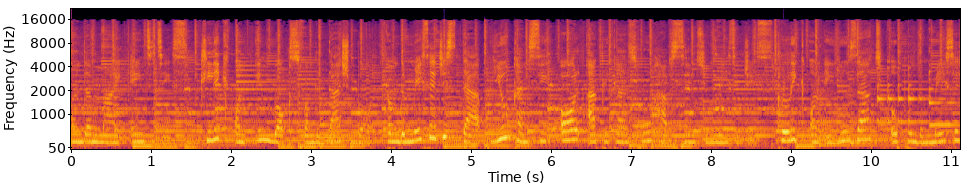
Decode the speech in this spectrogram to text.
under My Entities. Click on Inbox from the dashboard. From the Messages tab, you can see all applicants who have sent you messages. Click on a user to open the message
